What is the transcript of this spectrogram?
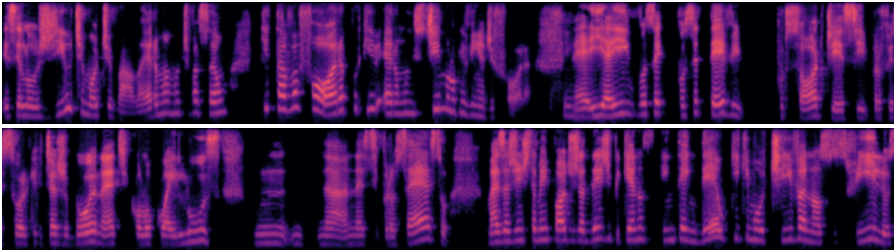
esse elogio te motivava, era uma motivação que estava fora porque era um estímulo que vinha de fora, né? E aí você você teve por sorte, esse professor que te ajudou, né, te colocou aí luz na, nesse processo, mas a gente também pode já desde pequenos entender o que, que motiva nossos filhos,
